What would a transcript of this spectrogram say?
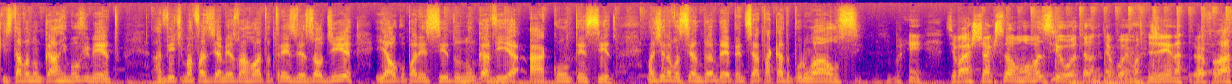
que estava num carro em movimento. A vítima fazia a mesma rota três vezes ao dia e algo parecido nunca havia acontecido. Imagina você andando e de repente ser atacado por um alce. Bem, Você vai achar que sua mão vai ser outra, né? Bom, imagina. Você vai falar.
